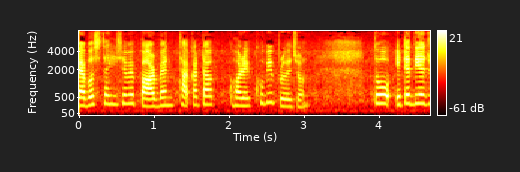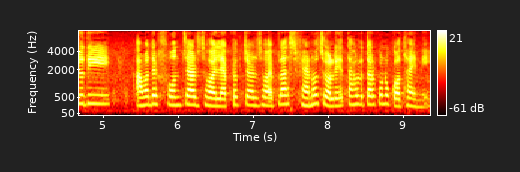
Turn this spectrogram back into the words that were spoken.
ব্যবস্থা হিসেবে পাওয়ার ব্যাংক থাকাটা ঘরে খুবই প্রয়োজন। তো এটা দিয়ে যদি আমাদের ফোন চার্জ হয় ল্যাপটপ চার্জ হয় প্লাস ফ্যানও চলে, তাহলে তার কোনো কথাই নেই।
